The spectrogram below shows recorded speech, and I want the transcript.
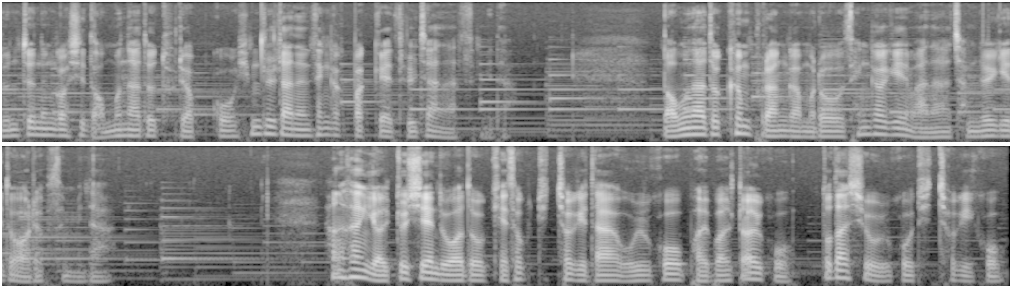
눈 뜨는 것이 너무나도 두렵고 힘들다는 생각밖에 들지 않았습니다. 너무나도 큰 불안감으로 생각이 많아 잠들기도 어렵습니다. 항상 12시에 누워도 계속 뒤척이다 울고 벌벌 떨고 또다시 울고 뒤척이고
